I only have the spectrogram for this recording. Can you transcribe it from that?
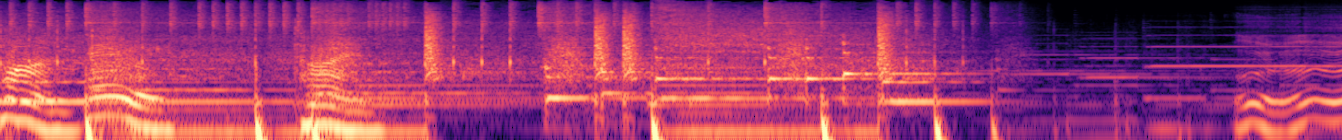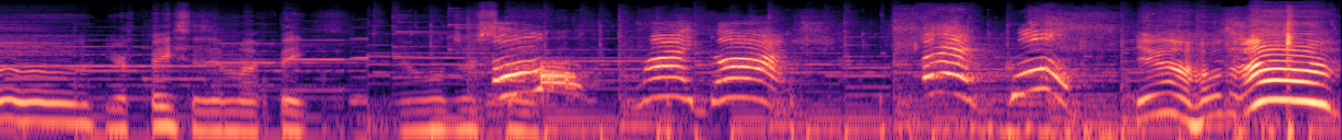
Come on. Hey. Time. Ooh, your face is in my face. And we'll just. Uh, Oh my gosh! Let's go! yeah, hold on. Ah!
